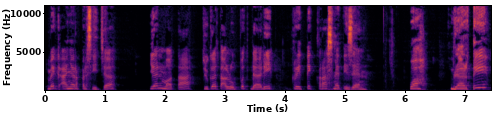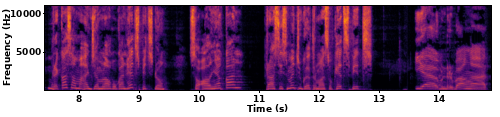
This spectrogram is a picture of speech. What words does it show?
back anyar Persija, Yan Mota juga tak luput dari kritik keras netizen. Wah, berarti mereka sama aja melakukan hate speech dong. Soalnya kan, rasisme juga termasuk hate speech. Iya, bener banget.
